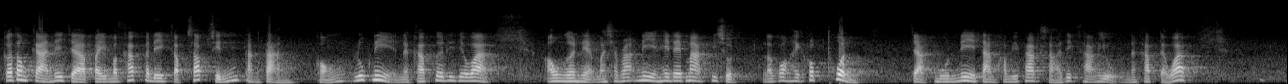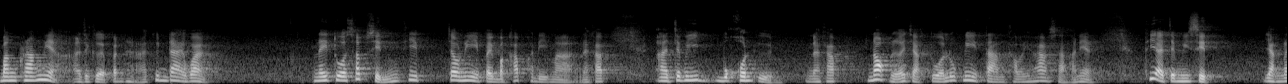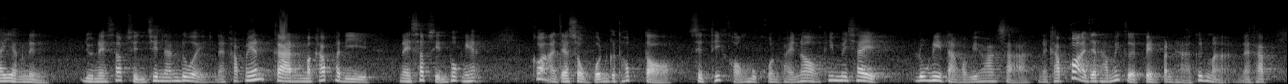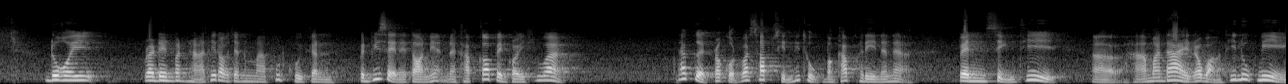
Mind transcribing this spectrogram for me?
ก็ต้องการที่จะไปบังคับคดีกับทรัพย์สินต่างๆ ของลูกหนี้นะครับเพื่อที่จะว่า เอาเงินเนี่ยมาชำระหนี้ให้ได้มากที่สุด แล้วก็ให้ครบถ้วนจากมูลหนี้ตามคำพิพากษาที่ค้างอยู่นะครับ แต่ว่าบางครั้งเนี่ยอาจจะเกิดปัญหาขึ้นได้ว่า ในตัวทรัพย์สินที่เจ้าหนี้ไปบังคับคดีมานะครับ อาจจะมีบุคคลอื่นนะครับ นอกเหนือจากตัวลูกหนี้ตามคำพิพากษาเนี่ยที่อาจจะมีสิทธิ์อย่างใดอย่างหนึ่ง อยู่ในทรัพย์สินชิ้นนั้นด้วยนะครับเพราะฉะนั้นการบังคับคดีในทรัพย์สินพวกนี้ก็อาจจะส่งผลกระทบต่อสิทธิของบุคคลภายนอกที่ไม่ใช่ ลูกหนี้ตามคำพิพากษานะครับก็อาจจะทำให้เกิดเป็นปัญหาขึ้นมานะครับ โดยประเด็นปัญหาที่เราจะนำมาพูดคุยกันเป็นพิเศษในตอนนี้นะครับก็เป็นกรณีที่ว่า ถ้าเกิดปรากฏว่าทรัพย์สินที่ถูกบังคับคดีนั้นเน่ยเป็นสิ่งที่หามาได้ระหว่างที่ลูกหนี้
